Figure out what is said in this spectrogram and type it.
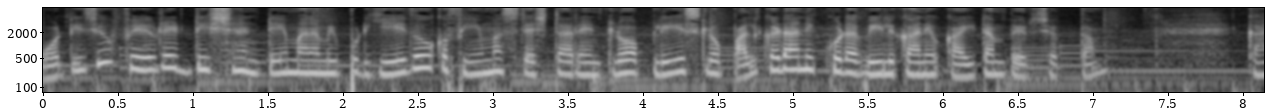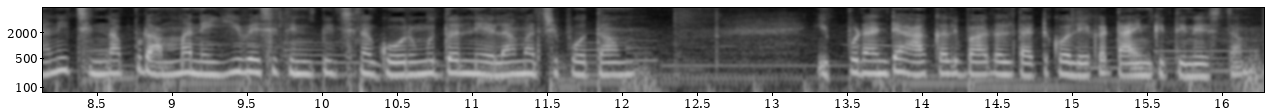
What is your favourite dish అంటే మనం ఇప్పుడు ఏదో ఒక ఫేమస్ రెస్టారెంట్లో ఆ ప్లేస్లో పలకడానికి కూడా వీలు కాని ఒక ఐటెం పేరు చెప్తాం. కానీ చిన్నప్పుడు అమ్మ నెయ్యి వేసి తినిపించిన గోరుముద్దల్ని ఎలా మర్చిపోతాం? ఇప్పుడంటే ఆకలి బాధలు తట్టుకోలేక టైంకి తినేస్తాం.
